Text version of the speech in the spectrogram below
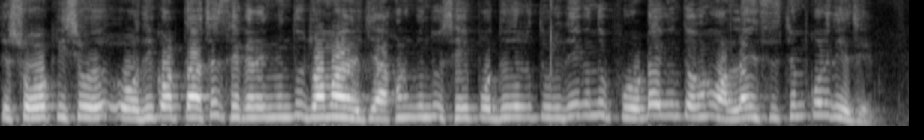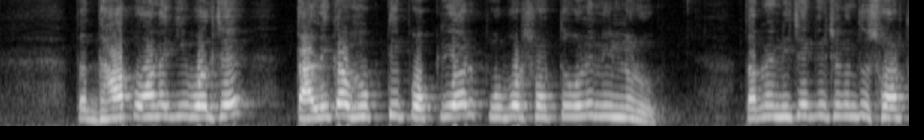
যে সহ কৃষি অধিকর্তা আছে, সেখানে কিন্তু জমা হয়েছে। এখন কিন্তু সেই পদ্ধতিটা তুলে দিয়ে কিন্তু পুরোটাই কিন্তু এখন অনলাইন সিস্টেম করে দিয়েছে। তা ধাপ ওয়ানে কি বলছে? তালিকাভুক্তি প্রক্রিয়ার পূর্ব শর্তগুলি নিম্নরূপ। তারপরে নিচে কিছু কিন্তু শর্ত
